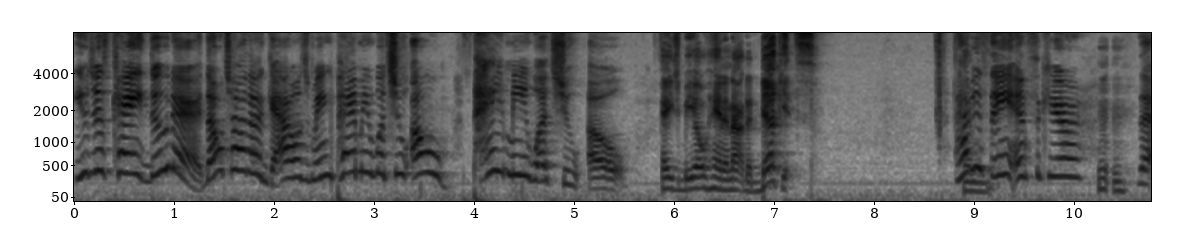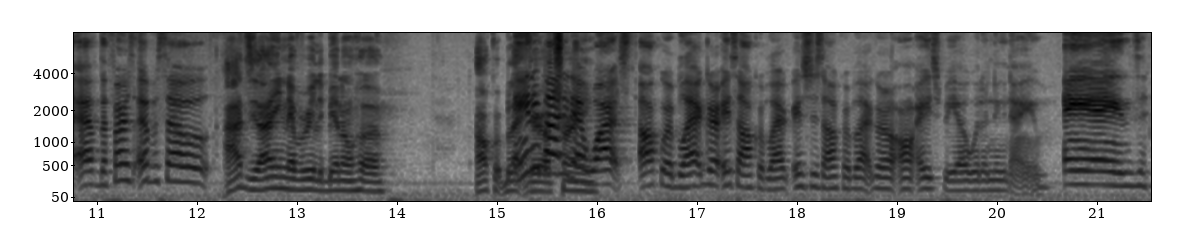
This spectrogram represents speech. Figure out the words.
you just can't do that. Don't try to gouge me. Pay me what you owe. Pay me what you owe. HBO handing out the ducats. Have you seen Insecure? The uh, the first episode. I just I ain't never really been on her awkward black girl Anybody that watched Awkward Black Girl, it's Awkward Black. It's just Awkward Black Girl on HBO with a new name. And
